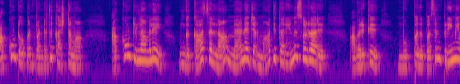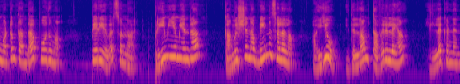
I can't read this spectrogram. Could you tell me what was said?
அக்கவுண்ட் ஓபன் பண்றது கஷ்டமா? அக்கவுண்ட் இல்லாமலே உங்கள் காசெல்லாம் மேனேஜர் மாற்றி தரேன்னு சொல்கிறாரு அவருக்கு முப்பது பர்சன்ட் பிரீமியம் மட்டும் தந்தா போதுமா? பெரியவர் சொன்னார். பிரீமியம் என்றால் கமிஷன் அப்படின்னு சொல்லலாம். ஐயோ இதெல்லாம் தவறில்லையா? இல்லை கண்ணன்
